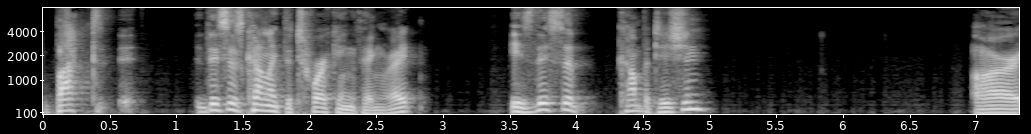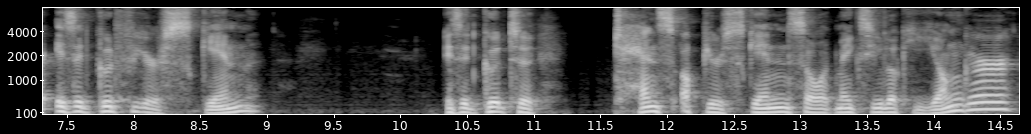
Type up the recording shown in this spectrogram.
Back. To, this is kind of like the twerking thing, right? Is this a competition? Or is it good for your skin? Is it good to tense up your skin so it makes you look younger?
